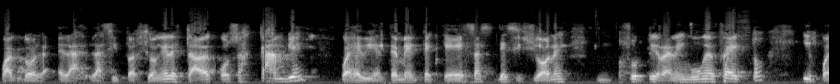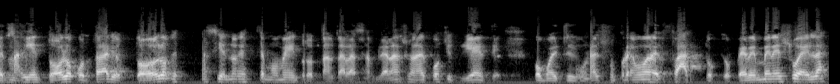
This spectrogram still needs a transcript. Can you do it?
cuando la, la situación y el estado de cosas cambien, pues evidentemente que esas decisiones no surtirán ningún efecto y pues más bien todo lo contrario, todo lo que está haciendo en este momento, tanto la Asamblea Nacional Constituyente como el Tribunal Supremo de facto que opera en Venezuela,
